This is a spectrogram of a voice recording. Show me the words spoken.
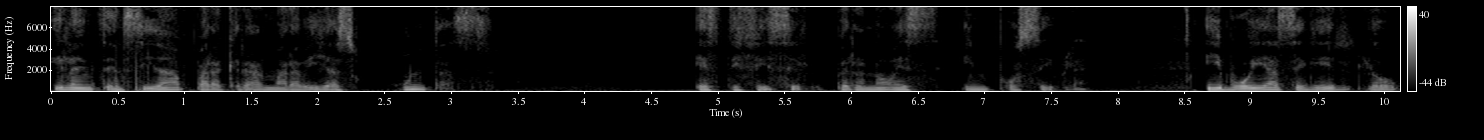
y la intensidad para crear maravillas juntas. Es difícil, pero no es imposible. Y voy a seguirlo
